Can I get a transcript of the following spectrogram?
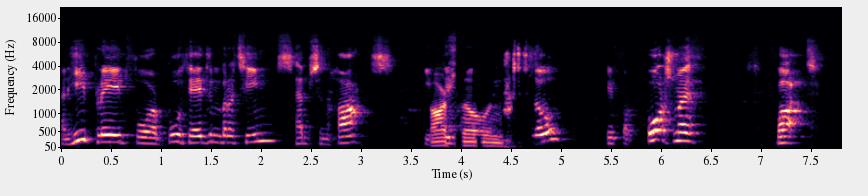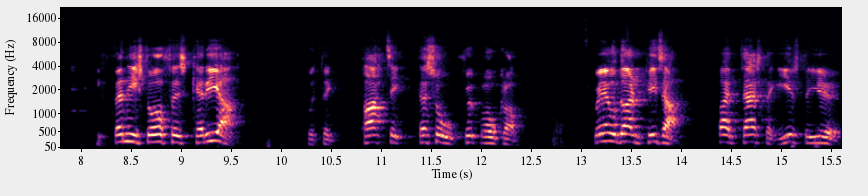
And he played for both Edinburgh teams, Hibs and Hearts. He Arsenal and Arsenal, played for Portsmouth, but he finished off his career with the Partick Thistle Football Club. Well done, Peter. Fantastic. Here's to you.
